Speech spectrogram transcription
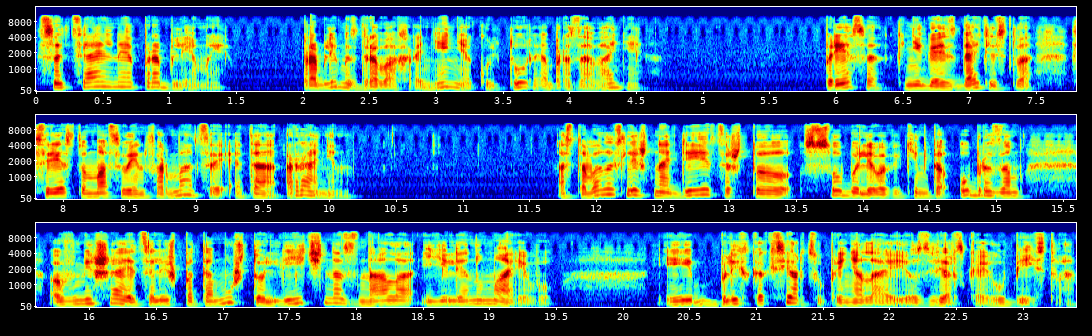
социальные проблемы. Проблемы здравоохранения, культуры, образования. Пресса, книгоиздательство, средства массовой информации – это ранен – Оставалось лишь надеяться, что Соболева каким-то образом вмешается лишь потому, что лично знала Елену Марьеву и близко к сердцу приняла ее зверское убийство.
